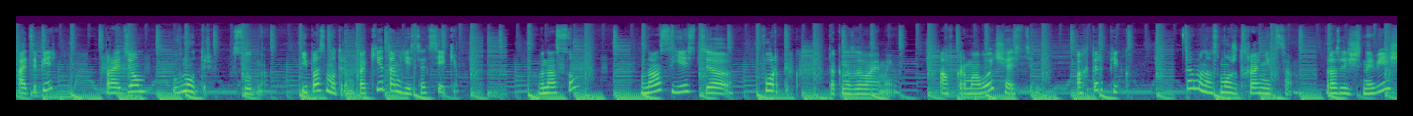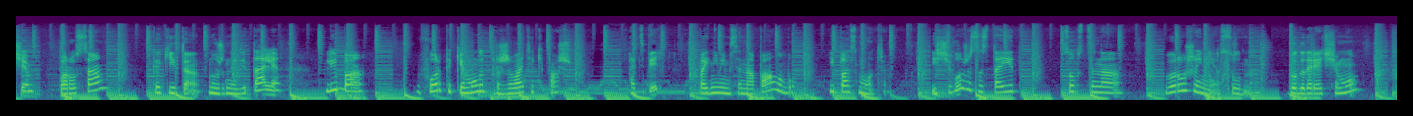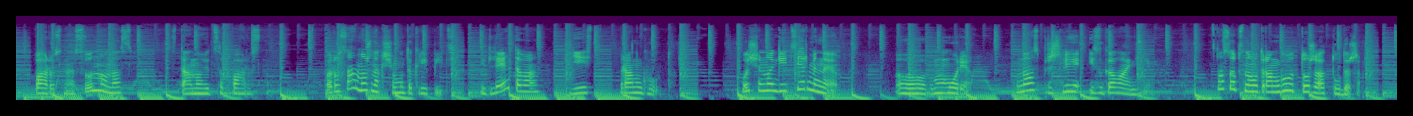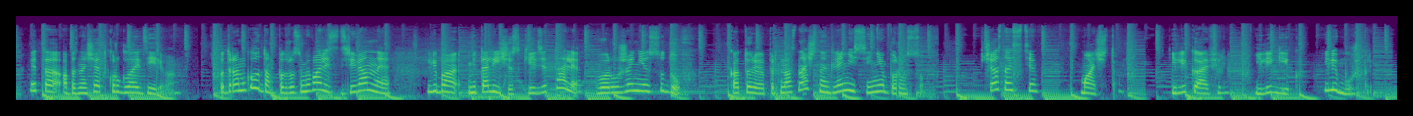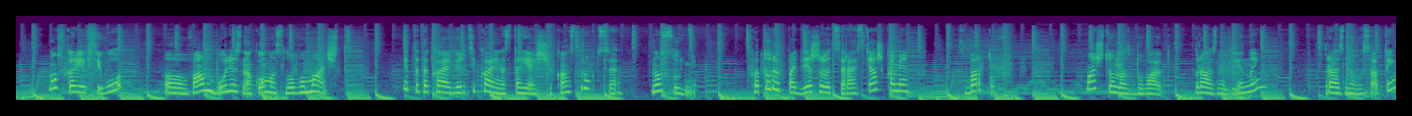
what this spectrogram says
А теперь пройдем внутрь судна и посмотрим, какие там есть отсеки. В носу у нас есть э, форпик, так называемый, а в кормовой части ахтерпик. Там у нас может храниться различные вещи, паруса, какие-то нужные детали, либо в форпике могут проживать экипаж. А теперь поднимемся на палубу и посмотрим, из чего же состоит, собственно, вооружение судна, благодаря чему парусное судно у нас становится парусным. Паруса нужно к чему-то крепить, и для этого есть рангут. Очень многие термины э, в море у нас пришли из Голландии. Ну, собственно, вот рангут тоже оттуда же. Это обозначает круглое дерево. Под рангутом подразумевались деревянные либо металлические детали вооружения судов, которые предназначены для несения парусов. В частности, мачта, или гафель, или гик, или бушприт. Ну, скорее всего, э, вам более знакомо слово мачта. Это такая вертикально стоящая конструкция на судне, которая поддерживается растяжками с бортов. Мачты у нас бывают разной длины, разной высоты.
